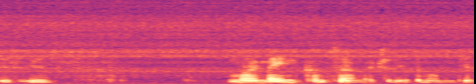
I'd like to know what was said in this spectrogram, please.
this is my main concern actually at the moment. Yes.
